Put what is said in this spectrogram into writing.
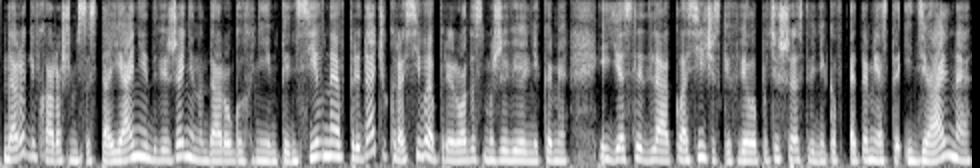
Дороги в хорошем состоянии, движение на дорогах не интенсивное, в придачу красивая природа с можжевельниками. И если для классических велопутешественников это место идеальное,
